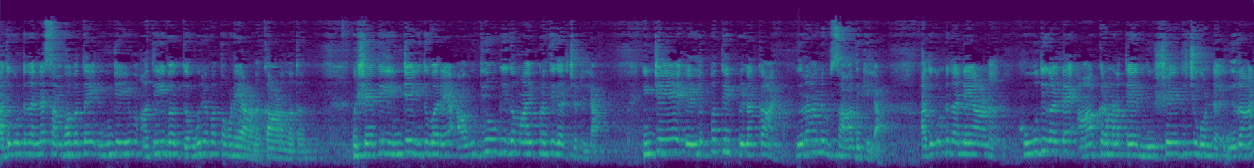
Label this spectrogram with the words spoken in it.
അതുകൊണ്ട് തന്നെ സംഭവത്തെ ഇന്ത്യയും അതീവ ഗൗരവത്തോടെയാണ് കാണുന്നത്. വിഷയത്തിൽ ഇന്ത്യ ഇതുവരെ ഔദ്യോഗികമായി പ്രതികരിച്ചിട്ടില്ല. ഇന്ത്യയെ എളുപ്പത്തിൽ പിണക്കാൻ ഇറാനും സാധിക്കില്ല. അതുകൊണ്ട് തന്നെയാണ് ഹൂതികളുടെ ആക്രമണത്തെ നിഷേധിച്ചുകൊണ്ട് ഇറാൻ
